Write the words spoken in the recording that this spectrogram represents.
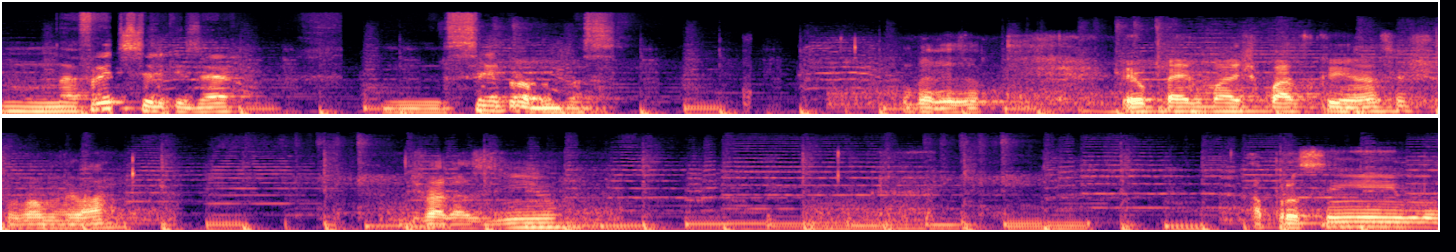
na frente se ele quiser, hum, sem problemas. Beleza. Eu pego mais quatro crianças, vamos lá. Devagarzinho. Aproximo,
